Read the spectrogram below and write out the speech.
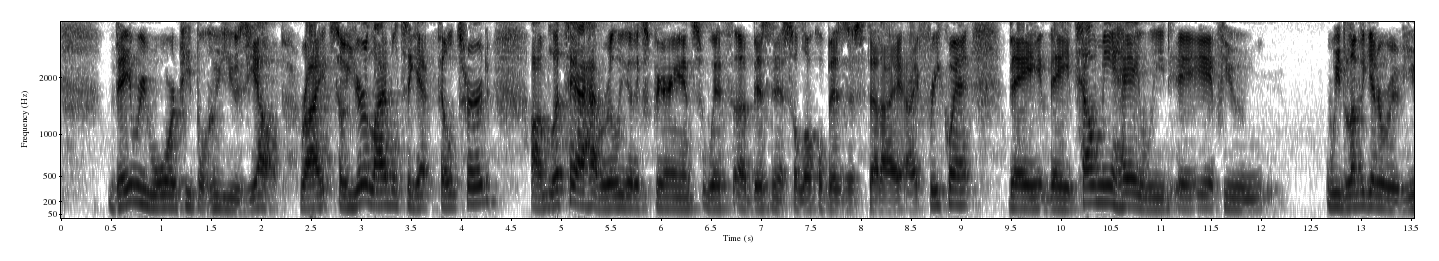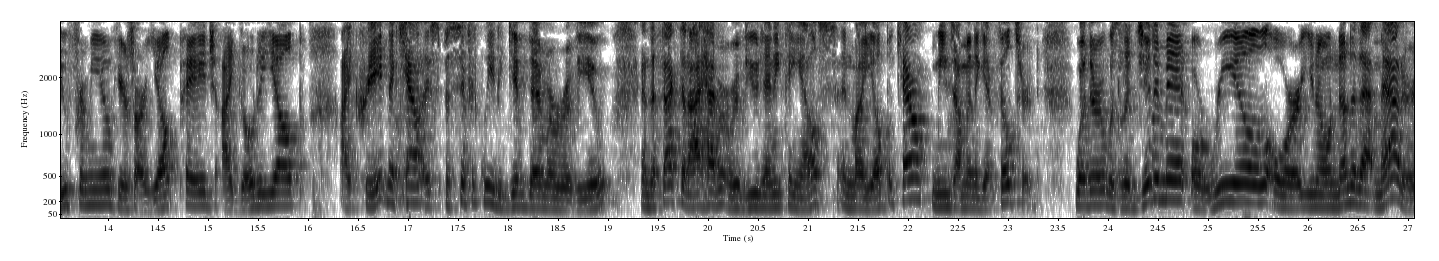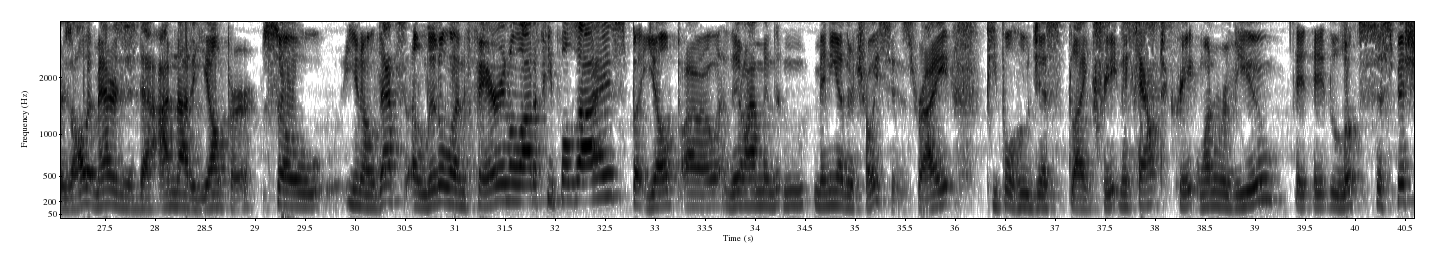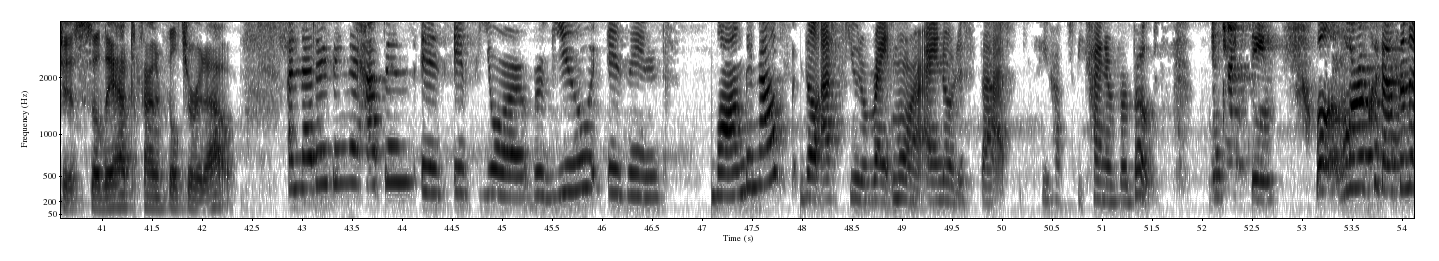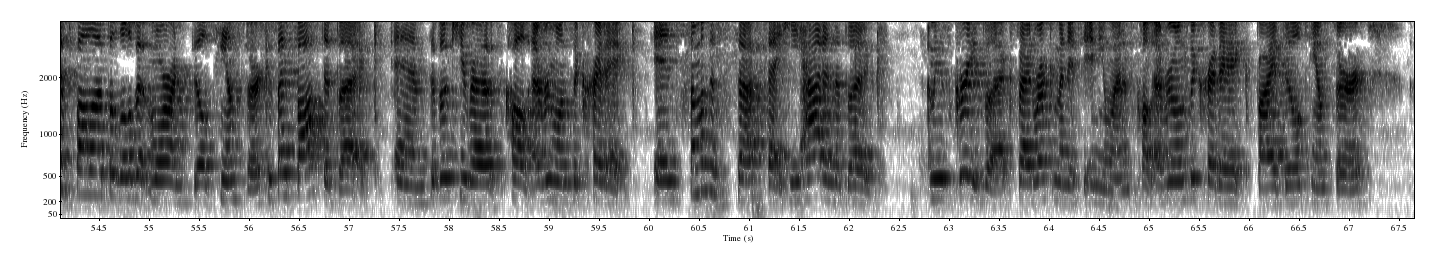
they reward people who use Yelp, right? So you're liable to get filtered. Um, let's say I have a really good experience with a business, a local business that I, I frequent. They they tell me, hey, we if you We'd love to get a review from you. Here's our Yelp page. I go to Yelp. I create an account specifically to give them a review. And the fact that I haven't reviewed anything else in my Yelp account means I'm going to get filtered. Whether it was legitimate or real or, you know, none of that matters. All that matters is that I'm not a Yelper. So, you know, that's a little unfair in a lot of people's eyes, but Yelp, uh, they don't have many other choices, right? People who just like create an account to create one review, it, it looks suspicious. So they have to kind of filter it out. Another thing that happens is if your review isn't long enough, they'll ask you to write more. I noticed that. So you have to be kind of verbose. Interesting. Well, real quick, I was going to follow up a little bit more on Bill Tancer because I bought the book, and the book he wrote is called Everyone's a Critic. And some of the stuff that he had in the book, I mean, it's a great book, so I'd recommend it to anyone. It's called Everyone's a Critic by Bill Tancer.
